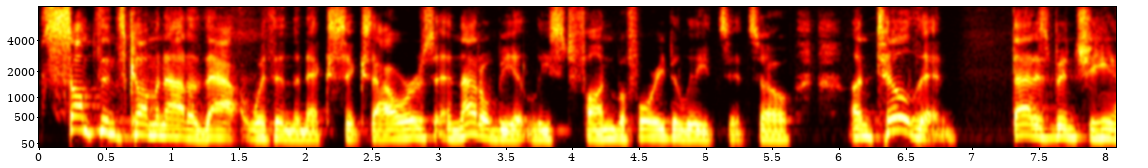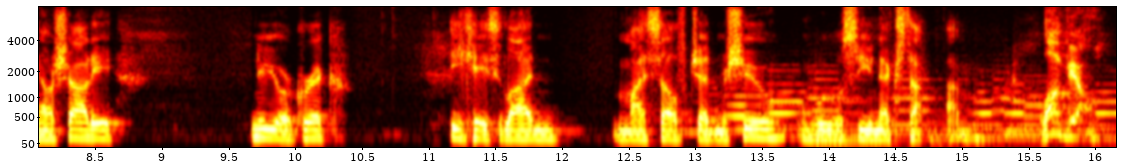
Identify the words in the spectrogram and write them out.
something's coming out of that within the next six hours, and that'll be at least fun before he deletes it. So until then, that has been Shaheen Al Shatti, New York Rick, E. Casey Leydon myself, Jed Meshew, and we will see you next time. Love y'all.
